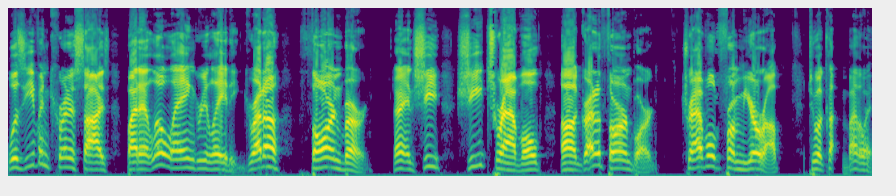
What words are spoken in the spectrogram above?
was even criticized by that little angry lady, Greta Thunberg, and she she traveled. Uh, Greta Thunberg traveled from Europe to a. By the way,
